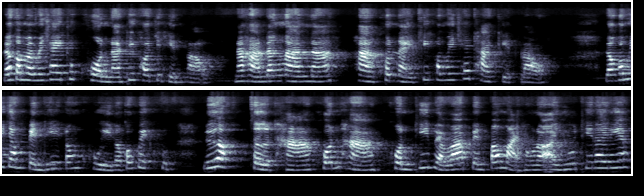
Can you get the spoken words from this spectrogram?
แล้วก็มันไม่ใช่ทุกคนนะที่เขาจะเห็นเรานะคะ ดังนั้นนะหากคนไหนที่เขาไม่ใช่ทาร์เก็ตเรา เราก็ไม่จำเป็นที่ต้องคุย เราก็ไปเลือกเสิร์ชหาค้นหาคนที่แบบว่าเป็นเป้าหมายของเราอายุที่ไล่เรียก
